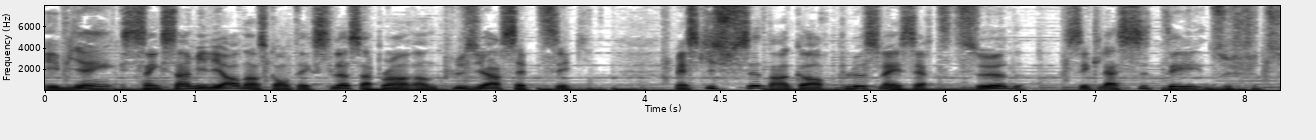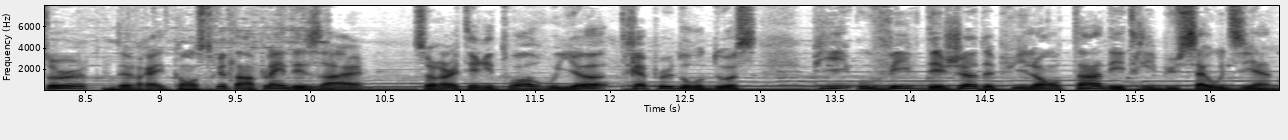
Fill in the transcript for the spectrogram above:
eh bien 500 milliards dans ce contexte-là, ça peut en rendre plusieurs sceptiques. Mais ce qui suscite encore plus l'incertitude, c'est que la cité du futur devrait être construite en plein désert, sur un territoire où il y a très peu d'eau douce, puis où vivent déjà depuis longtemps des tribus saoudiennes.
